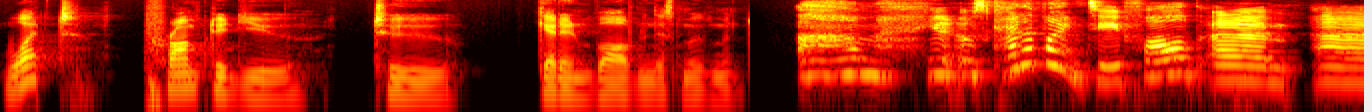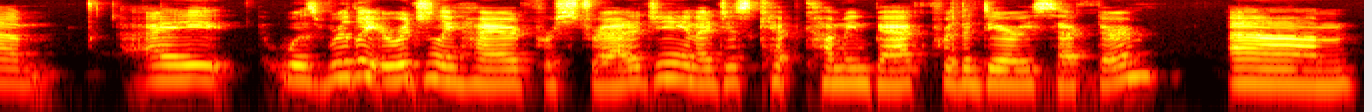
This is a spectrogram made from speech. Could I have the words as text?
What prompted you to get involved in this movement? Um, you know, it was kind of by default. Um, um, I was really originally hired for strategy, and I just kept coming back for the dairy sector. Um,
